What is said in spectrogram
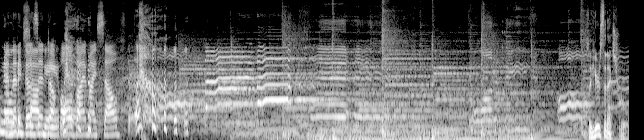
no and then it goes into me. all by myself. So here's the next rule.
